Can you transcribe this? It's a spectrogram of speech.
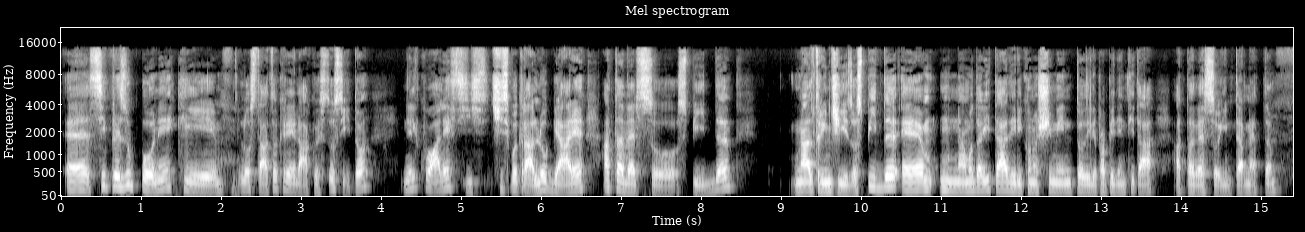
Eh, si presuppone che lo Stato creerà questo sito nel quale si, ci si potrà loggare attraverso Speed, un altro inciso, Speed è una modalità di riconoscimento delle proprie identità attraverso internet.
